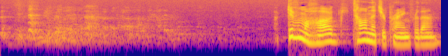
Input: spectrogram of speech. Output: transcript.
Give them a hug. Tell them that you're praying for them.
